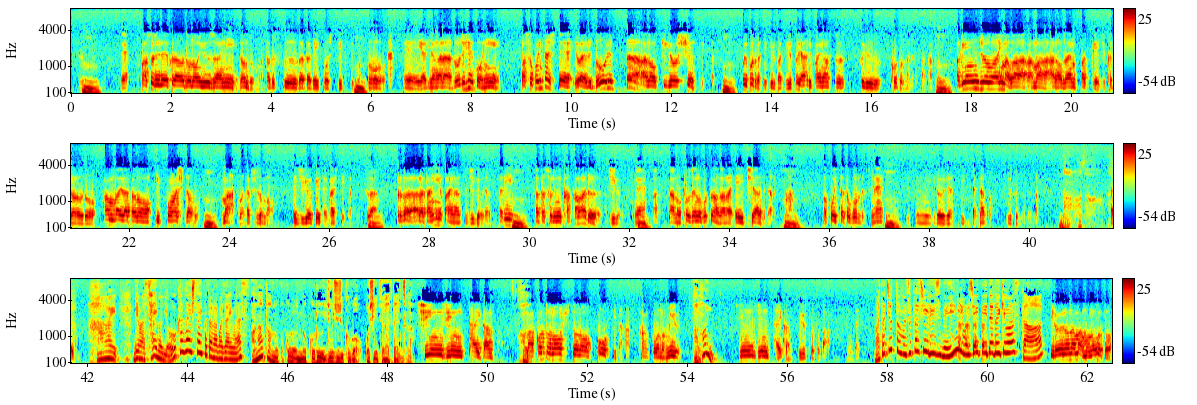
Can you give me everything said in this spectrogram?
で、まあ、それでクラウドのユーザーにどんどんまあサブスク型で移行していくということを、えー、やりながら、同時並行にまあ、そこに対していわゆるどういったあの企業支援といった、うん、そういうことができるかというとやはりファイナンスということになるのかなと、うん、まあ、現状は今は、まあ、あの財務パッケージクラウド販売型の一本足打法、うん、まあ、私ども事業形態なしていたんですが、それから新たにファイナンス事業であったり、またそれに関わる事業ですね、まあ、あの当然のことながら HR であるとか、まあ、こういったところですね、うん、中心にいろいろやっていきたいなというふうに思います。なるほど。はい。はい。では最後にお伺いしたいことがございます。あなたの心に残る四字熟語教えていただきたいんですが。新人体感はい、誠の人の大きな観光の見る。はい。新人体感という言葉。またちょっと難しいですね。意味を教えていただけますか？いろいろなまあ物事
